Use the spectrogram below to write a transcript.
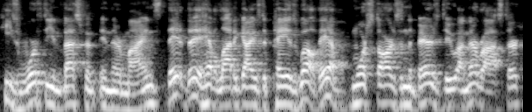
he's worth the investment in their minds. They, they have a lot of guys to pay as well. They have more stars than the Bears do on their roster.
